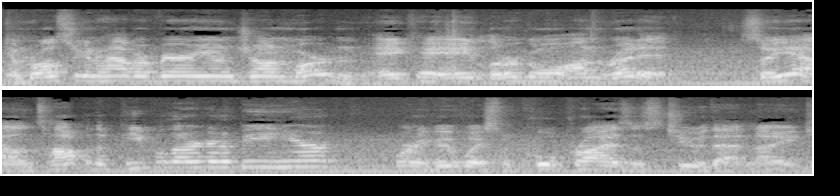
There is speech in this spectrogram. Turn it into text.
And we're also going to have our very own John Martin, aka Leargle on Reddit. So yeah, on top of the people that are going to be here, we're to give away some cool prizes too that night.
